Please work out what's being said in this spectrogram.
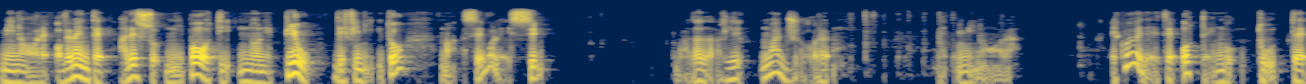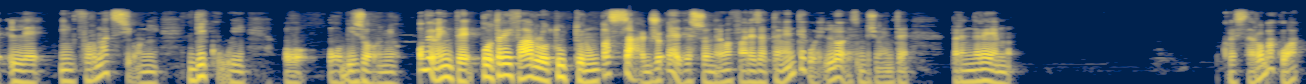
minore. Ovviamente adesso nipoti non è più definito, ma se volessi vado a dargli maggiore e minore. E come vedete ottengo tutte le informazioni di cui ho, ho bisogno. Ovviamente potrei farlo tutto in un passaggio e adesso andremo a fare esattamente quello e semplicemente prenderemo questa roba qua,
